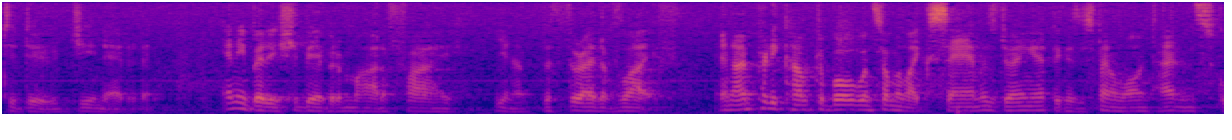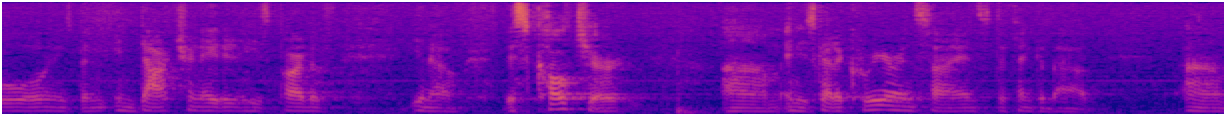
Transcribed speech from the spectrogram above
to do gene editing. Anybody should be able to modify you know the thread of life. And I'm pretty comfortable when someone like Sam is doing it because he spent a long time in school and he's been indoctrinated. He's part of you know, this culture, um, and he's got a career in science to think about. Um,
